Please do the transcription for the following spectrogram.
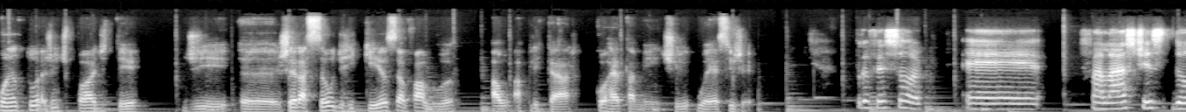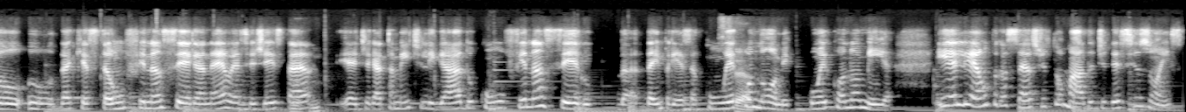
quanto a gente pode ter de eh, geração de riqueza, valor ao aplicar corretamente o ESG. Professor, é, falastes do, da questão financeira, né? O ESG está uhum. é, diretamente ligado com o financeiro da, da empresa, com o certo. econômico, com a economia. E ele é um processo de tomada de decisões.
